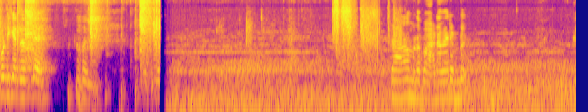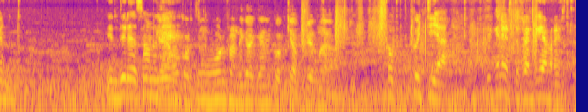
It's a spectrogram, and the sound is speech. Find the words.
പൊട്ടിക്കരുത് അല്ലേ? ഇതാണ് നമ്മുടെ പാടവരമ്പ്. കണ്ടോ? എന്ത് രസമാണല്ലേ? ഇതിങ്ങനെ എടുത്തു ഫ്രണ്ട് ക്യാമറ എടുത്തു.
